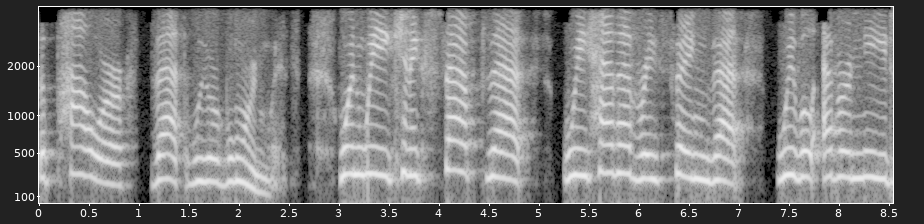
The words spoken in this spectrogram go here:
the power that we were born with. When we can accept that we have everything that we will ever need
